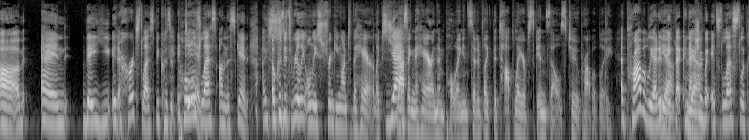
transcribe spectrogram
um and they it hurts less because it It pulls did. less on the skin I Oh, because it's really only shrinking onto the hair, like Yes. strapping the hair and then pulling instead of like the top layer of skin cells too, probably. I probably I didn't Yeah, make that connection, yeah. but it's less like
